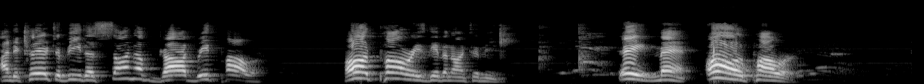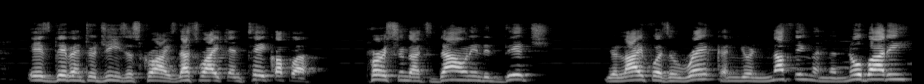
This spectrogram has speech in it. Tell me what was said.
And declared to be the Son of God with power. All power is given unto me. Amen. All power is given to Jesus Christ. That's why he can take up a person that's down in the ditch. Your life was a wreck and you're nothing and a nobody.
